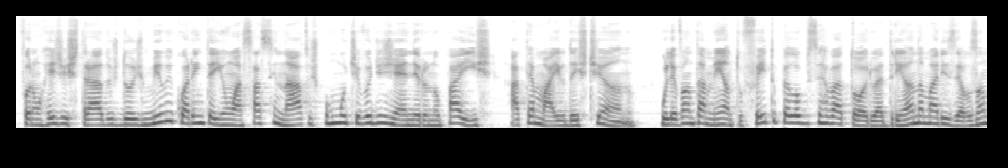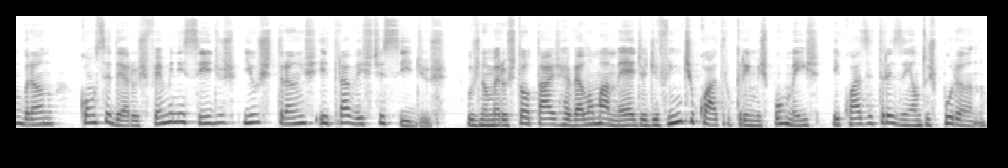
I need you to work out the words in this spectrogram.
foram registrados 2.041 assassinatos por motivo de gênero no país até maio deste ano. O levantamento feito pelo Observatório Adriana Marizel Zambrano considera os feminicídios e os trans e travesticídios. Os números totais revelam uma média de 24 crimes por mês e quase 300 por ano.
